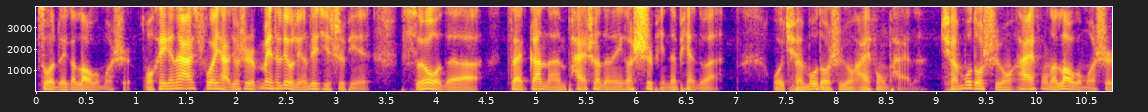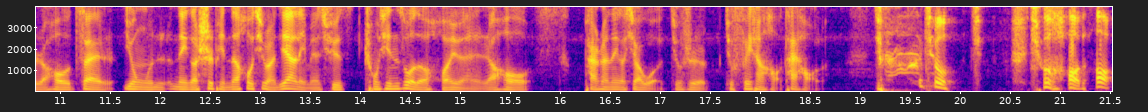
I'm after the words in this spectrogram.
做这个 log 模式，我可以跟大家说一下，就是 Mate 六零这期视频，所有的在甘南拍摄的那个视频的片段，我全部都是用 iPhone 拍的，全部都使用 iPhone 的 log 模式，然后再用那个视频的后期软件里面去重新做的还原，然后拍出来那个效果就是就非常好，太好了，就就就 就好到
